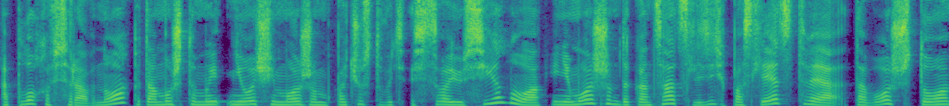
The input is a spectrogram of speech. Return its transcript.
а плохо все равно, потому потому что мы не очень можем почувствовать свою силу и не можем до конца отследить последствия того, что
